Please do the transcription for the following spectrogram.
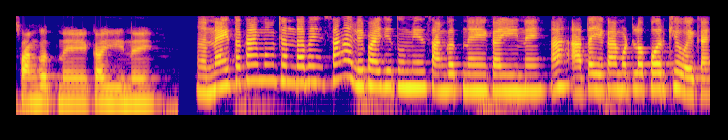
सांगत नाही काही नाही. नाही तर काय मग चंदाबाई? सांगायला पाहिजे तुम्ही सांगत नाही काही नाही. हा आता हे काय म्हटलं परखे होय काय?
